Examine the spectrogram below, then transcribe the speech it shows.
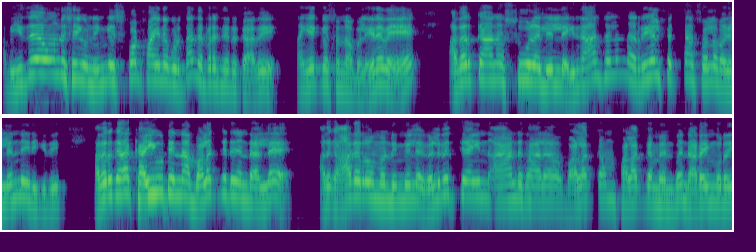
அப்ப இதை ஒன்று செய்யணும். இங்க ஸ்பாட் ஃபைனை கொடுத்தா இந்த பிரச்சனை இருக்காது. நான் ஏற்க சொன்ன போல. எனவே அதற்கான சூழல் இல்லை. இது நான் சொல்ல இந்த ரியல் ஃபெக்ட் தான் சொல்ல அதுல என்ன இருக்குது. அதற்காக கைவிட்டு நான் வழக்கிடு என்றால அதுக்கு ஆதரவு மட்டும் இல்லை எழுபத்தி ஐந்து ஆண்டு கால வழக்கம் பழக்கம் என்பது நடைமுறை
